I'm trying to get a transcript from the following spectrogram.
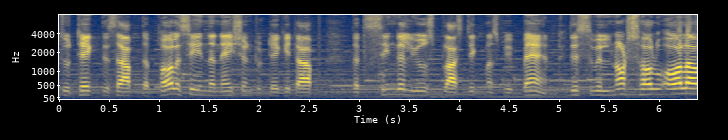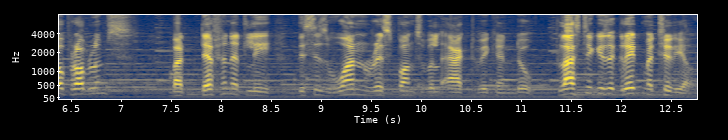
to take this up, the policy in the nation to take it up, that single-use plastic must be banned. This will not solve all our problems, but definitely this is one responsible act we can do. Plastic is a great material.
